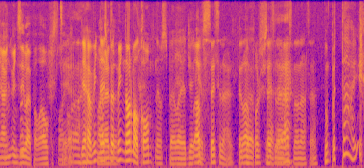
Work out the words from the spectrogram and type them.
Jā, viņi, viņi dzīvoja pa laukas laiku. Jā, viņi, Lai nespē, redzētu. viņi normāli kompu neuzspēlēja. Labs secinājums. Pie labi Jā. foršs Jā. secinājums nonācām. Nu, bet tā ir.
